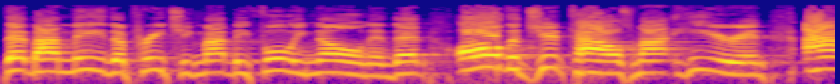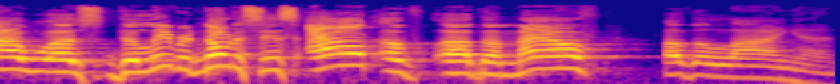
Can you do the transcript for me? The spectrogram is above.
that by me the preaching might be fully known and that all the Gentiles might hear. And I was delivered, notice this, out of uh, the mouth of the lion.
